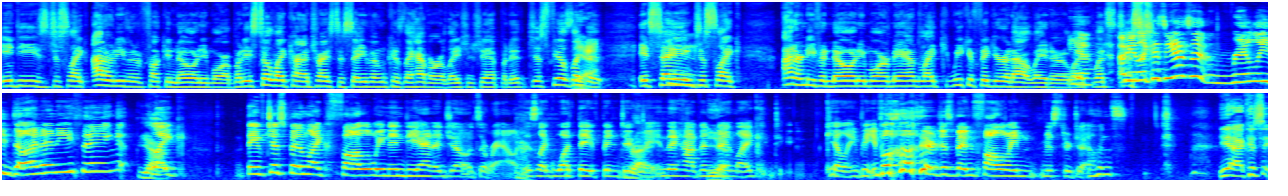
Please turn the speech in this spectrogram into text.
Indy's just like, I don't even fucking know anymore. But he still like kind of tries to save him because they have a relationship. But it just feels like Yeah. it, it's saying mm-hmm. just like. I don't even know anymore, man. Like we can figure it out later. Like yeah. let's. Just... I mean, like, because he hasn't really done anything. Yeah. Like, they've just been like following Indiana Jones around. Is like what they've been doing. Right. They haven't Yeah. been like t- killing people. They've just been following Mr. Jones. Yeah, because it,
